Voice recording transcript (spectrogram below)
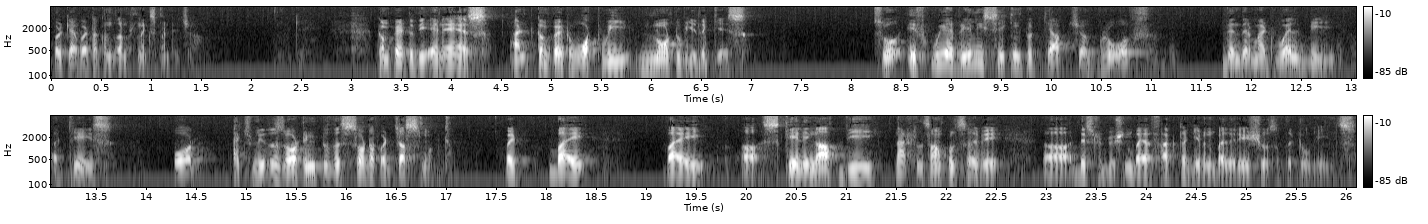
per capita consumption expenditure okay, compared to the NAS and compared to what we know to be the case. So, if we are really seeking to capture growth, then there might well be a case for actually resorting to this sort of adjustment by, by, by uh, scaling up the National Sample Survey uh, distribution by a factor given by the ratios of the two means.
